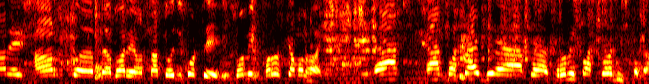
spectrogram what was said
আপনার এই সার ব্যবহারে অর্থাৎ তৈরি করতে শ্রমিক খরচ কেমন হয়? এক এক বস্তায় শ্রমিক কষ্ট করে বিশ টাকা।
